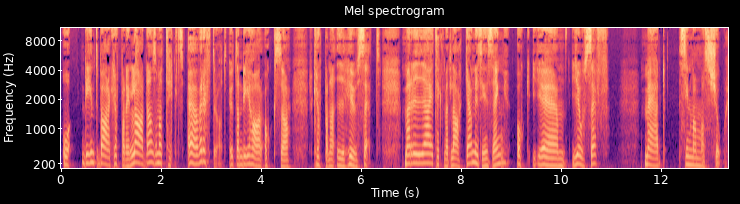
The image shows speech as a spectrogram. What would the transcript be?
Och det är inte bara kropparna i ladan som har täckts över efteråt utan det har också kropparna i huset. Maria är täckt med ett lakan i sin säng och eh, Josef med sin mammas kjol.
